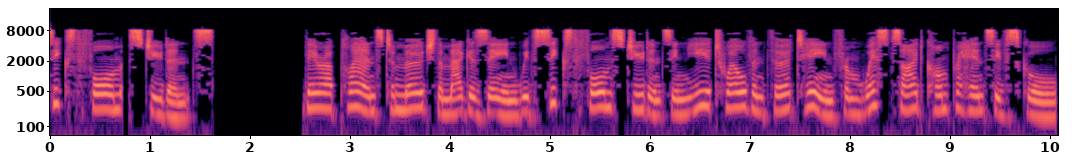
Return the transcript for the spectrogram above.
sixth form students. There are plans to merge the magazine with sixth form students in Year 12 and 13 from Westside Comprehensive School.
